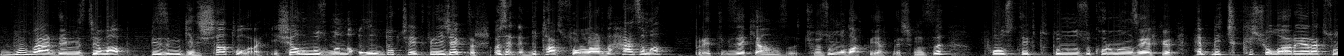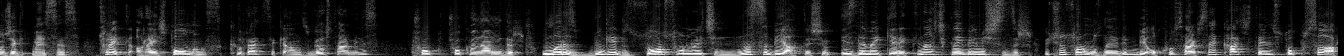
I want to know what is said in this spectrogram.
bu verdiğimiz cevap bizim gidişat olarak işe alım uzmanını oldukça etkileyecektir. Özetle bu tarz sorularda her zaman pratik zekanızı, çözüm odaklı yaklaşımınızı, pozitif tutumunuzu korumanız gerekiyor. Hep bir çıkış yolu arayarak sonuca gitmelisiniz. Sürekli arayışta olmanız, kıvrak zekanızı göstermeniz çok çok önemlidir. Umarız bu gibi zor sorular için nasıl bir yaklaşım izlemek gerektiğini açıklayabilmişizdir. Üçüncü sorumuz neydi? Bir okul servisine kaç tenis topu sığar?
